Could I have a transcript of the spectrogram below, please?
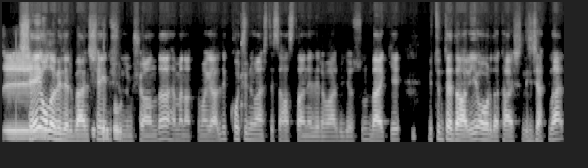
e... şey olabilir ben şey düşündüm şu anda hemen aklıma geldi. Koç Üniversitesi hastaneleri var biliyorsun. Belki bütün tedaviyi orada karşılayacaklar.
